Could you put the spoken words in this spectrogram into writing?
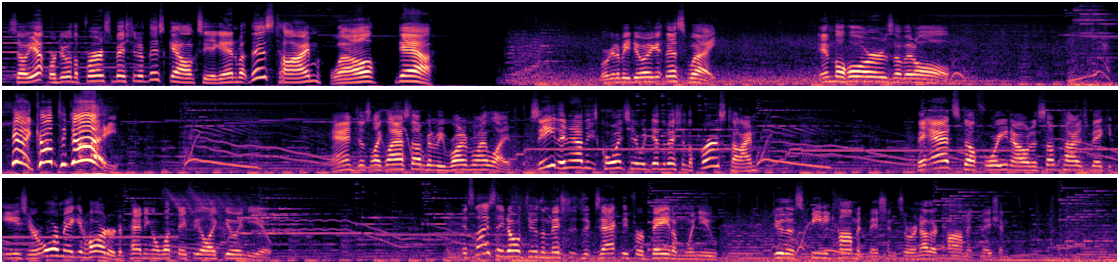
So, yep, we're doing the first mission of this galaxy again, but this time, well, yeah. We're gonna be doing it this way. In the horrors of it all. I come to die! And just like last time, I'm gonna be running for my life. See, they didn't have these coins here when we did the mission the first time. They add stuff for, you know, to sometimes make it easier or make it harder, depending on what they feel like doing to you. It's nice they don't do the missions exactly verbatim when you do the Speedy Comet missions or another Comet mission.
